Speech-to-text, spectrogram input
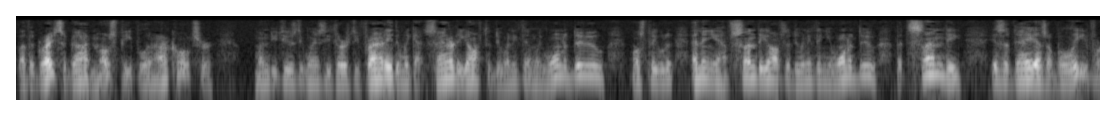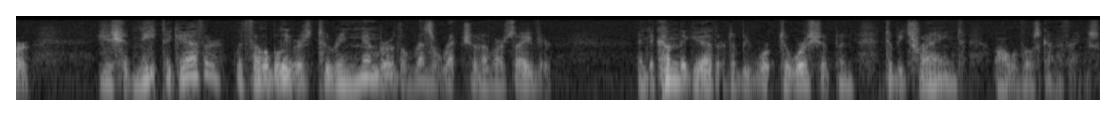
By the grace of God, most people in our culture, Monday, Tuesday, Wednesday, Thursday, Friday, then we got Saturday off to do anything we want to do. Most people do. And then you have Sunday off to do anything you want to do. But Sunday is a day as a believer you should meet together with fellow believers to remember the resurrection of our Savior. And to come together to be to worship and to be trained all of those kind of things.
